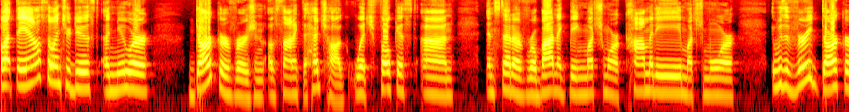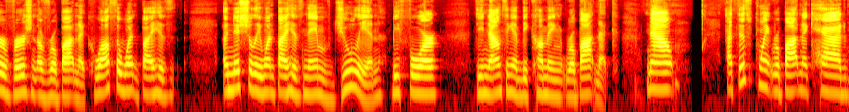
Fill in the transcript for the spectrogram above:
But they also introduced a newer, darker version of Sonic the Hedgehog, which focused on, instead of Robotnik being much more comedy, much more, it was a very darker version of Robotnik, who also went by his initially went by his name of Julian before denouncing and becoming Robotnik. Now, at this point, Robotnik had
